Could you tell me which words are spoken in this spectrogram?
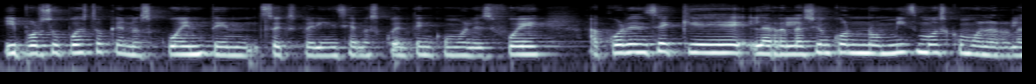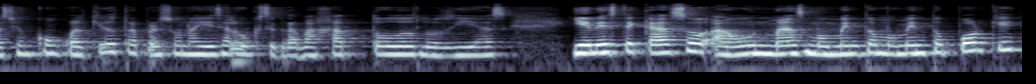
y por supuesto que nos cuenten su experiencia, nos cuenten cómo les fue. Acuérdense que la relación con uno mismo es como la relación con cualquier otra persona y es algo que se trabaja todos los días y en este caso aún más momento a momento porque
